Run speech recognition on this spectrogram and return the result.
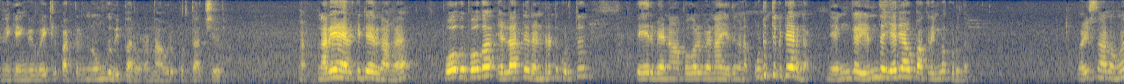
இன்றைக்கி எங்கள் வீட்டில் பக்கத்தில் நொங்கு விற்பார் ஒரு அண்ணா அவருக்கு கொடுத்தாச்சு. நிறைய இறக்கிட்டே இருக்காங்க. போக போக எல்லார்ட்டையும் ரெண்டு ரெண்டு கொடுத்து பேர் வேணாம் புகழ் வேணாம் எது வேணாம் கொடுத்துக்கிட்டே இருங்க. எங்கே எந்த ஏரியாவை பார்க்குறீங்களோ கொடுங்க. வயசானவங்க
